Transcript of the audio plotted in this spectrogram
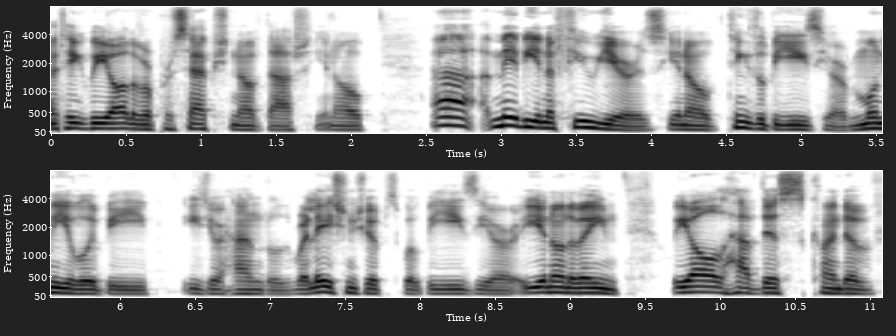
I think we all have a perception of that, you know. Uh, maybe in a few years, you know, things will be easier. Money will be easier handled. Relationships will be easier. You know what I mean? We all have this kind of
